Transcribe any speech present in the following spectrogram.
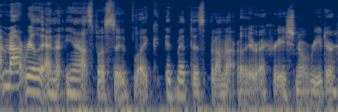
I'm not really. I know you're not supposed to like admit this, but I'm not really a recreational reader.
